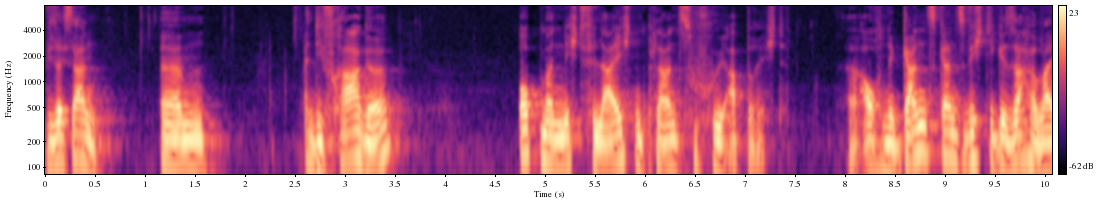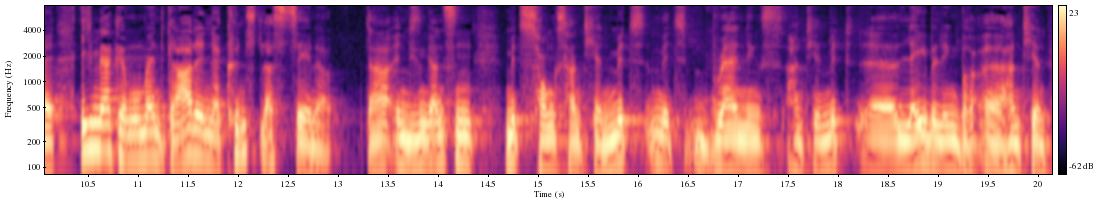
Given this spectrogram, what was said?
wie soll ich sagen, ähm, die Frage, ob man nicht vielleicht einen Plan zu früh abbricht. Ja, auch eine ganz, ganz wichtige Sache, weil ich merke im Moment gerade in der Künstlerszene, ja, in diesen ganzen mit Songs hantieren, mit, mit Brandings hantieren, mit äh, Labeling äh, hantieren.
